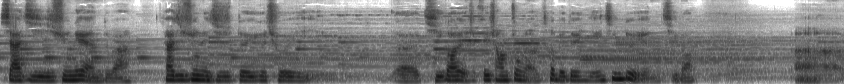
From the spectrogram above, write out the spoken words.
夏季训练，对吧？夏季训练其实对一个球员，呃，提高也是非常重要的，特别对于年轻队员的提高。呃，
